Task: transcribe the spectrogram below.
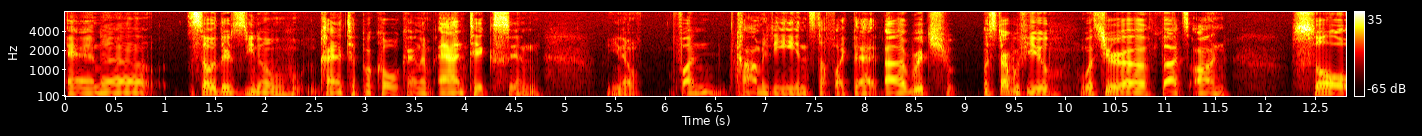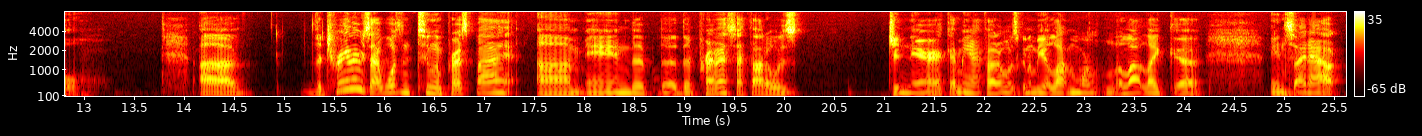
and uh, so there's you know kind of typical kind of antics and you know fun comedy and stuff like that. Uh, Rich, let's start with you. What's your uh, thoughts on Soul? Uh, the trailers I wasn't too impressed by. Um, and the, the the premise I thought it was generic. I mean, I thought it was going to be a lot more, a lot like uh, Inside Out.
